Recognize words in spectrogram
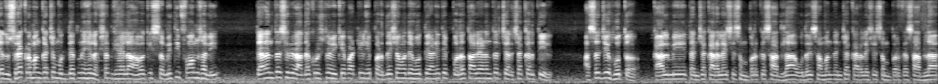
या दुसऱ्या क्रमांकाच्या मुद्द्यातनं हे लक्षात घ्यायला हवं की समिती फॉर्म झाली. त्यानंतर श्री राधाकृष्ण विखे पाटील हे परदेशामध्ये होते आणि ते परत आल्यानंतर चर्चा करतील. असं जे होतं काल मी त्यांच्या कार्यालयाशी संपर्क साधला उदय सामंत त्यांच्या कार्यालयाशी संपर्क साधला.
